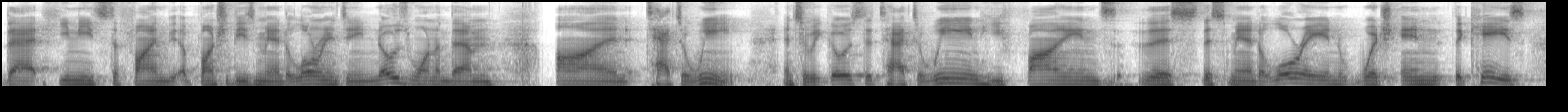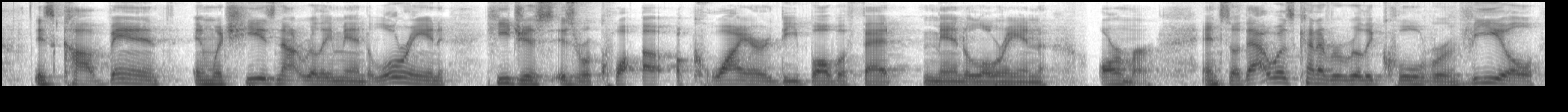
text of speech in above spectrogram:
that he needs to find a bunch of these Mandalorians, and he knows one of them on Tatooine. And so he goes to Tatooine. He finds this this Mandalorian, which in the case is Cobb Vanth, in which he is not really Mandalorian. He just is requ- uh, acquired the Boba Fett Mandalorian armor. And so that was kind of a really cool reveal.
